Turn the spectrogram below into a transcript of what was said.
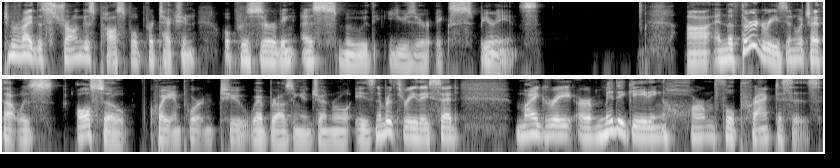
to provide the strongest possible protection while preserving a smooth user experience. Uh, and the third reason, which I thought was also quite important to web browsing in general, is number three, they said, migrate or mitigating harmful practices.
